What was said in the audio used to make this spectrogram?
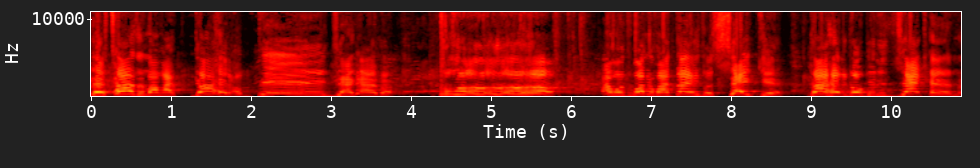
There's times in my life, God had a big jackhammer. I was wondering why things were shaking. God had to go get his jackhammer.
